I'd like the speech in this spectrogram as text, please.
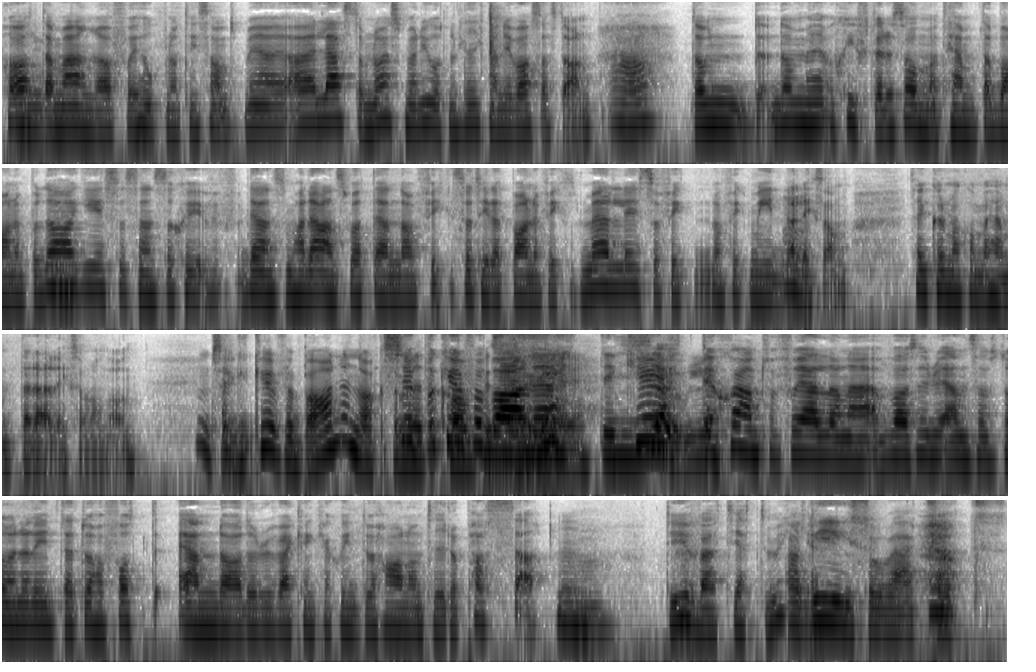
prata mm. med andra och få ihop något sånt. Men jag, jag läste om några som hade gjort något liknande i Vasastan. Ja. De, de skiftades om att hämta barnen på mm. dagis och sen så den som hade ansvaret den dagen fick så till att barnen fick ett mellis och fick, de fick middag mm. liksom. Sen kunde man komma och hämta där liksom någon gång. Mm, säkert kul för barnen också. Superkul för barnen. Jättekul. Jätteskönt för föräldrarna, vare sig du är ensamstående eller inte, att du har fått en dag då du verkligen kanske inte har någon tid att passa. Mm. Det är ju värt jättemycket. Ja, det är ju så värt så att...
